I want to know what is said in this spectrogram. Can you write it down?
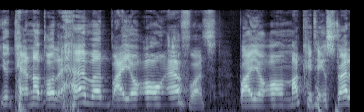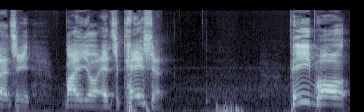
You cannot go to heaven by your own efforts, by your own marketing strategy, by your education. People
